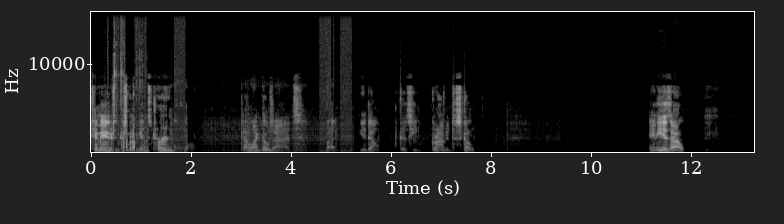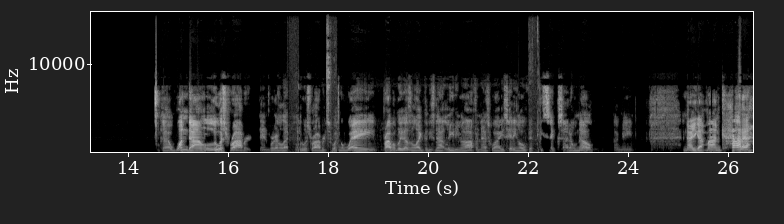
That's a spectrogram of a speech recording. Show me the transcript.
Tim Anderson coming up against Turnbull. Gotta like those odds, but you don't because he grounded to Schoop. And he is out. Uh, one down, Luis Robert and we're going to let Luis Roberts swing away. Probably doesn't like that he's not leading off, and that's why he's hitting 056. I don't know. I mean, now you got Moncada,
